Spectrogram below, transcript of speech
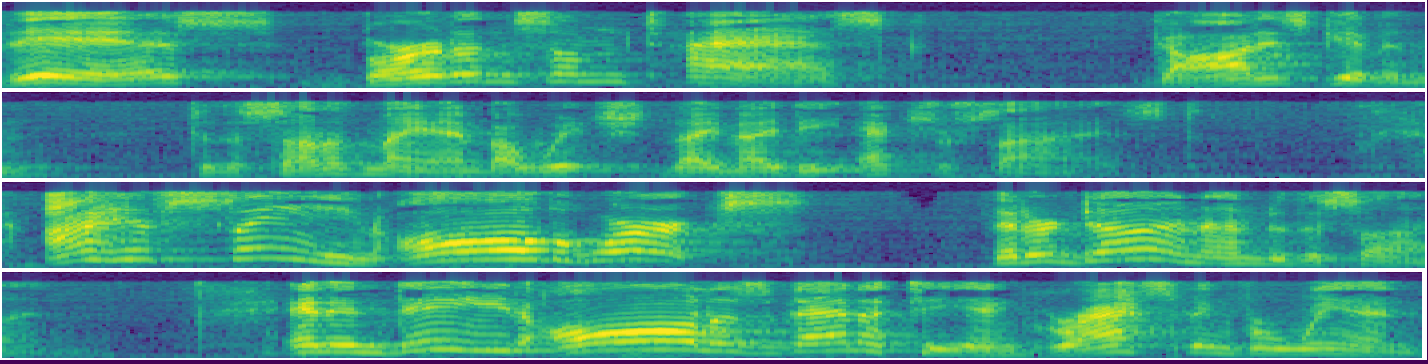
This burdensome task God has given to the Son of Man by which they may be exercised. I have seen all the works that are done under the sun. And indeed, all is vanity and grasping for wind.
